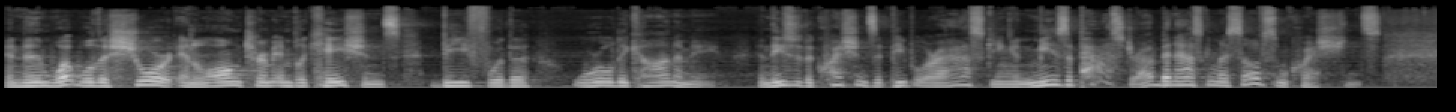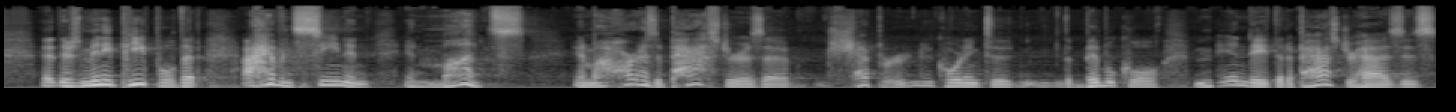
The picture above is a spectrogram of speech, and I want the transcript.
And then what will the short and long term implications be for the world economy? And these are the questions that people are asking. And me as a pastor, I've been asking myself some questions. Uh, there's many people that I haven't seen in, in months. And my heart as a pastor, as a shepherd, according to the biblical mandate that a pastor has, is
